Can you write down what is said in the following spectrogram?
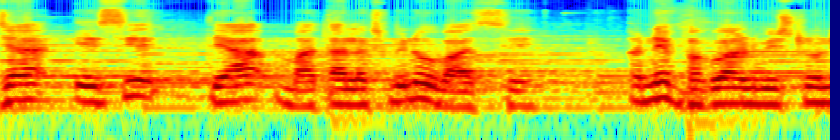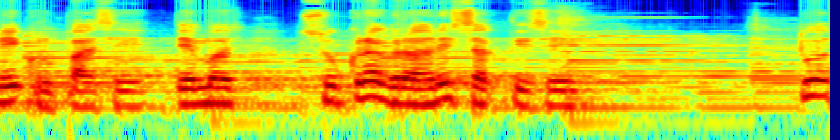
જ્યાં એ છે, ત્યાં માતા લક્ષ્મીનો વાસ છે. અને ભગવાન વિષ્ણુની કૃપા છે, તેમજ શુક્ર ગ્રહની શક્તિ છે. તો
